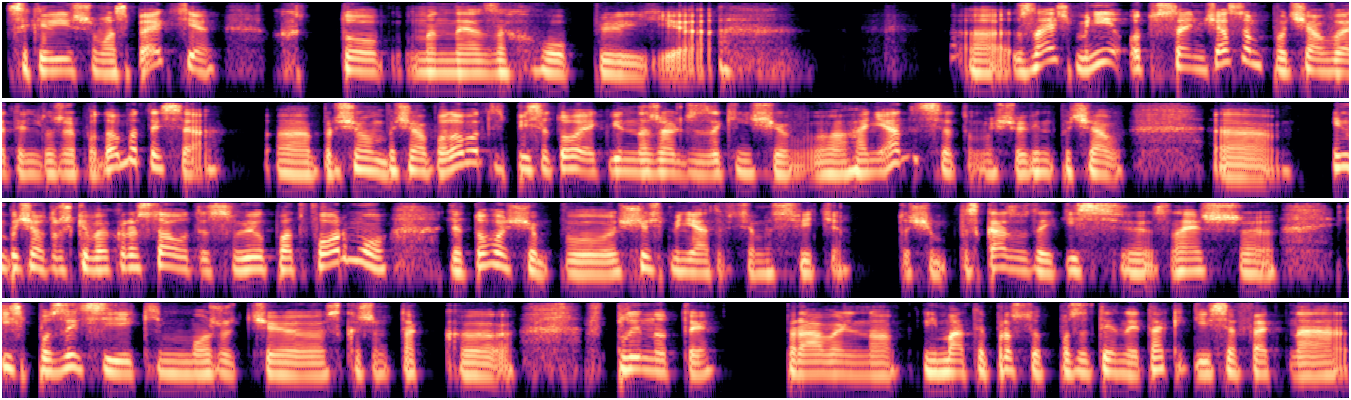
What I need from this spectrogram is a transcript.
цікавішому аспекті, хто мене захоплює. Е, Знаєш, мені от останнім часом почав Ветель дуже подобатися. Е, Причому почав подобатись після того, як він, на жаль, закінчив е, ганятися, тому що він почав. Він почав трошки використовувати свою платформу для того, щоб щось міняти в цьому світі. То щоб висказувати якісь, знаєш, якісь позиції, які можуть, скажімо так, вплинути правильно і мати просто позитивний так, якийсь ефект на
